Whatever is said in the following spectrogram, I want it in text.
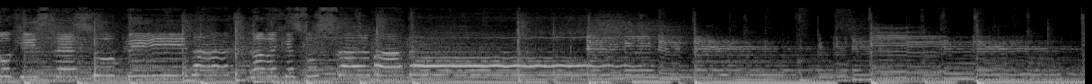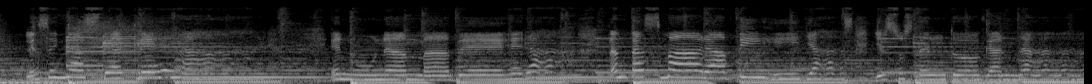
y acogiste su vida, la de Jesús Salvador. Le enseñaste a creer en una madera tantas maravillas y el sustento ganar.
